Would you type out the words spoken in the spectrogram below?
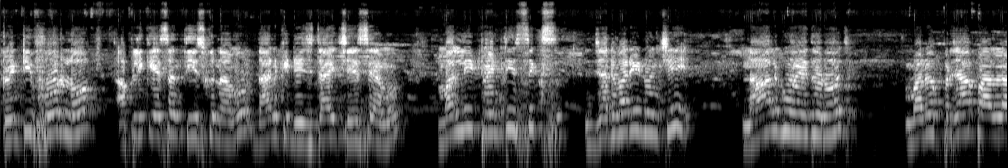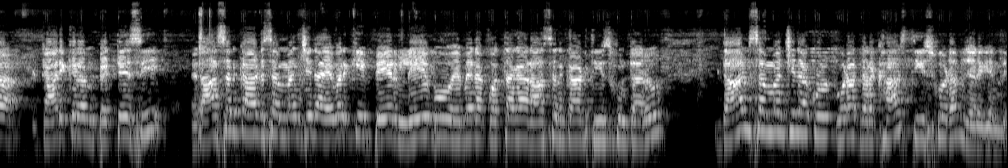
ట్వంటీ ఫోర్లో అప్లికేషన్ తీసుకున్నాము. దానికి డిజిటైజ్ చేసాము మళ్ళీ ట్వంటీ సిక్స్ జనవరి నుంచి నాలుగు ఐదు రోజు మనం ప్రజాపాలన కార్యక్రమం పెట్టేసి రేషన్ కార్డు సంబంధించిన ఎవరికి పేరు లేవు ఏమైనా కొత్తగా రేషన్ కార్డు తీసుకుంటారు దానికి సంబంధించిన కూడా దరఖాస్తు తీసుకోవడం జరిగింది.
